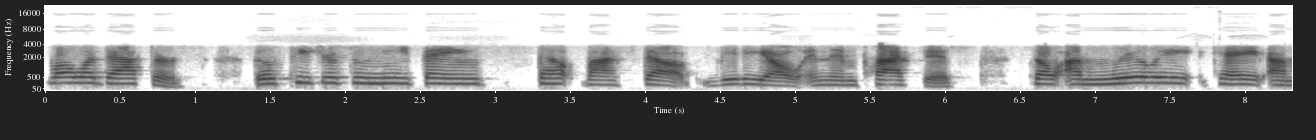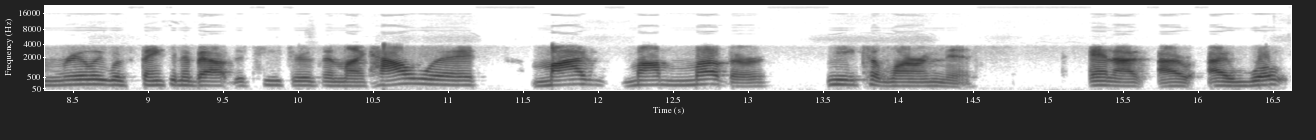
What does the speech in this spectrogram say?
slow adapters those teachers who need things step by step, video, and then practice. So I'm really, Kate, I'm really was thinking about the teachers and like, how would my my mother need to learn this? And I I, I wrote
